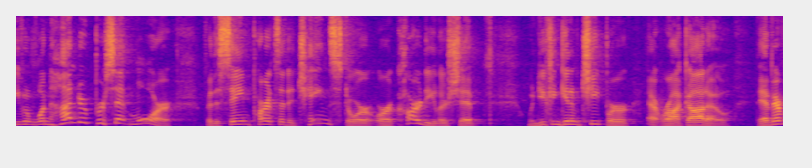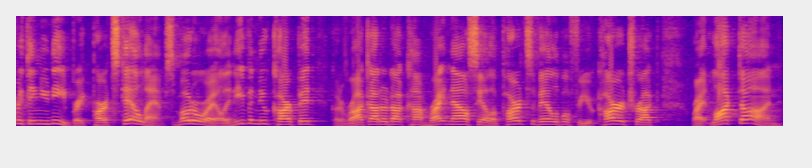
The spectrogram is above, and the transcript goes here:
even 100% more for the same parts at a chain store or a car dealership when you can get them cheaper at Rock Auto. They have everything you need brake parts, tail lamps, motor oil, and even new carpet. Go to rockauto.com right now, see all the parts available for your car or truck. Write locked on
